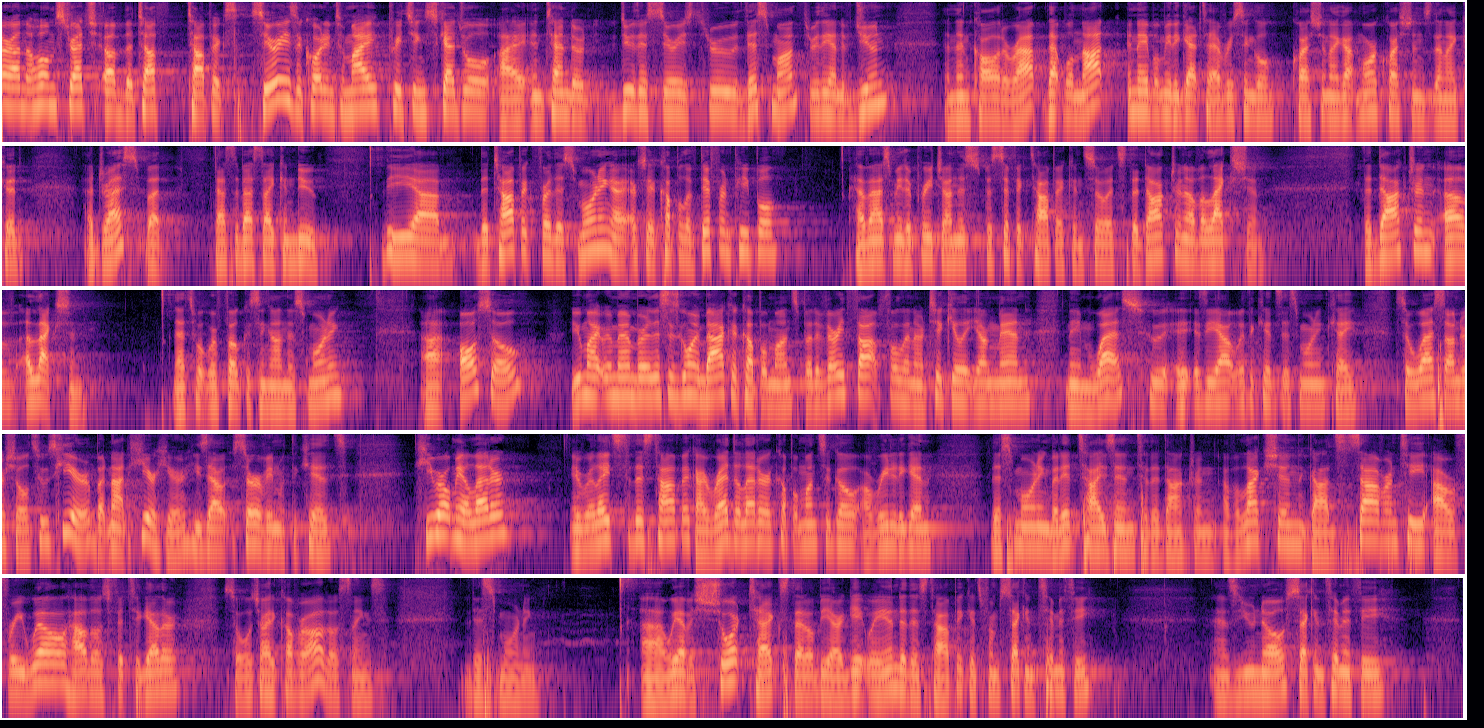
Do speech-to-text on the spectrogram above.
are on the home stretch of the Tough Topics series. According to my preaching schedule, I intend to do this series through this month, through the end of June, and then call it a wrap. That will not enable me to get to every single question. I got more questions than I could address, but that's the best I can do. The, um, the topic for this morning, actually, a couple of different people have asked me to preach on this specific topic, and so it's the doctrine of election the doctrine of election. That's what we're focusing on this morning. Uh, also, you might remember, this is going back a couple months, but a very thoughtful and articulate young man named Wes, who is he out with the kids this morning? Okay. So, Wes Underschultz, who's here, but not here, here, he's out serving with the kids. He wrote me a letter. It relates to this topic. I read the letter a couple months ago. I'll read it again this morning, but it ties into the doctrine of election, God's sovereignty, our free will, how those fit together. So we'll try to cover all those things this morning. Uh, we have a short text that'll be our gateway into this topic. It's from 2 Timothy. As you know, 2 Timothy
